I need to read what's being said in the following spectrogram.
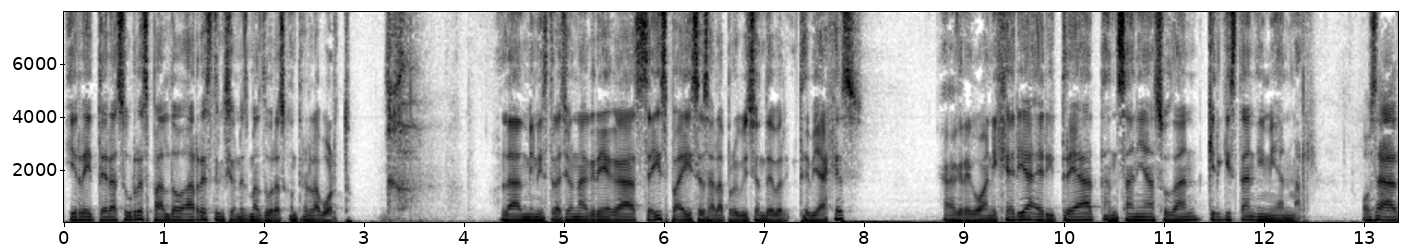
y reitera su respaldo a restricciones más duras contra el aborto. La administración agrega seis países a la prohibición de, de viajes. Agregó a Nigeria, Eritrea, Tanzania, Sudán, Kirguistán y Myanmar. O sea,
